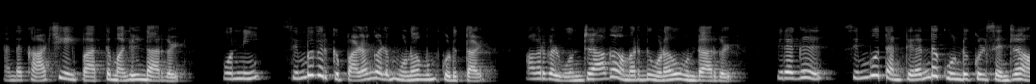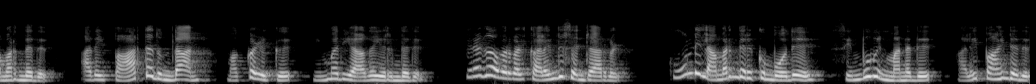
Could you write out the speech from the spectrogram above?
அந்த காட்சியை பார்த்து மகிழ்ந்தார்கள். பொன்னி சிம்புவிற்கு பழங்களும் உணவும் கொடுத்தாள். அவர்கள் ஒன்றாக அமர்ந்து உணவு உண்டார்கள். பிறகு சிம்பு தன் திறந்த கூண்டுக்குள் சென்று அமர்ந்தது. அதை பார்த்ததும் தான் மக்களுக்கு நிம்மதியாக இருந்தது. பிறகு அவர்கள் கலைந்து சென்றார்கள். கூண்டில் அமர்ந்திருக்கும் போது சிம்புவின் மனது அலைப்பாய்ந்தது.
